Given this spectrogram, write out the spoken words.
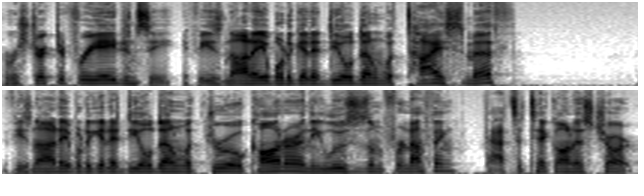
Restricted free agency. If he's not able to get a deal done with Ty Smith, if he's not able to get a deal done with Drew O'Connor and he loses him for nothing, that's a tick on his chart.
